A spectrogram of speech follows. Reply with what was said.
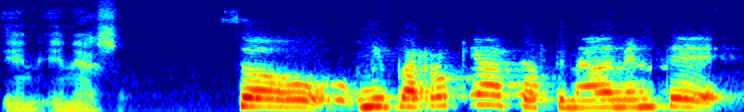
en, en, eso? So, mi parroquia, afortunadamente,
